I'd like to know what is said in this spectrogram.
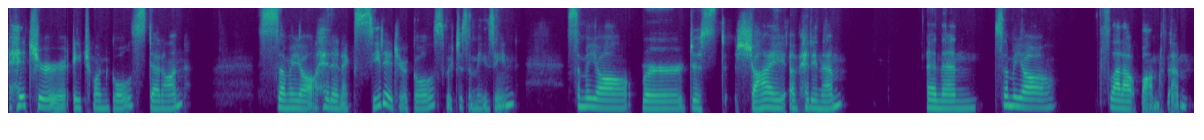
hit your H1 goals dead on. Some of y'all hit and exceeded your goals, which is amazing. Some of y'all were just shy of hitting them. And then some of y'all flat out bombed them.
